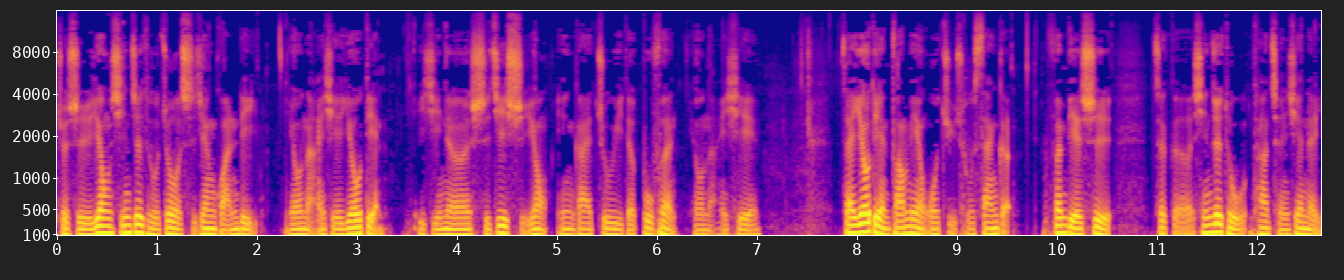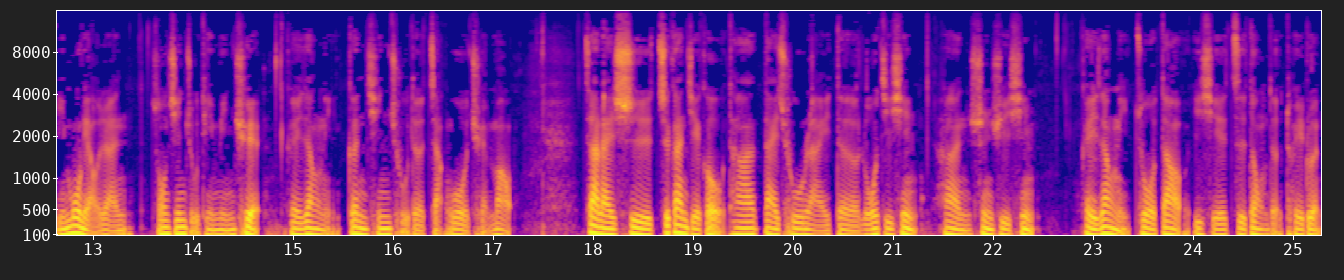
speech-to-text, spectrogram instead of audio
就是用心智图做时间管理有哪一些优点，以及呢实际使用应该注意的部分有哪一些？在优点方面，我举出三个，分别是这个心智图它呈现的一目了然，中心主题明确，可以让你更清楚地掌握全貌。再来是枝干结构，它带出来的逻辑性和顺序性，可以让你做到一些自动的推论。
